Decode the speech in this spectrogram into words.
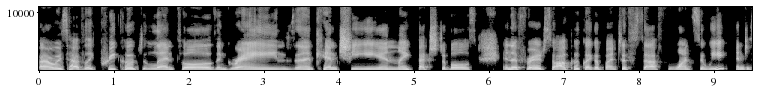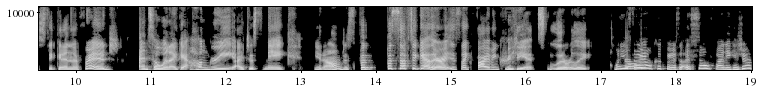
I always have like pre-cooked lentils and grains and kimchi and like vegetables in the fridge. So I'll cook like a bunch of stuff once a week and just stick it in the fridge. And so when I get hungry, I just make, you know, just put put stuff together. It's like five ingredients, literally. When you say you don't cook for yourself, it's so funny because you're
